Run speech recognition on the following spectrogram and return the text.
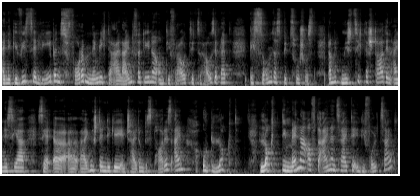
eine gewisse Lebensform, nämlich der Alleinverdiener und die Frau, die zu Hause bleibt, besonders bezuschusst. Damit mischt sich der Staat in eine sehr, sehr äh, äh eigenständige Entscheidung des Paares ein und lockt. Lockt die Männer auf der einen Seite in die Vollzeit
